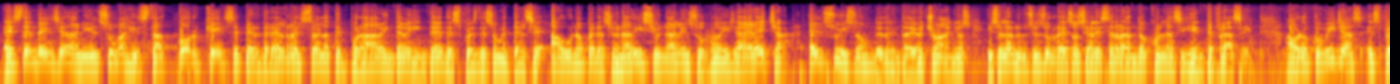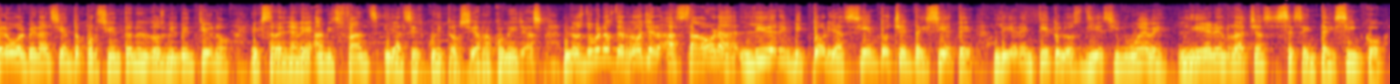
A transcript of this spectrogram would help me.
Es tendencia Daniel Su Majestad porque se perderá el resto de la temporada 2020 después de someterse a una operación adicional en su rodilla derecha. El suizo, de 38 años, hizo el anuncio en sus redes sociales cerrando con la siguiente frase. Ahora comillas, espero volver al 100% en el 2021. Extrañaré a mis fans y al circuito. Cierro comillas. Los números de Roger hasta ahora, líder en victorias 187, líder en títulos 19, líder en rachas 65.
